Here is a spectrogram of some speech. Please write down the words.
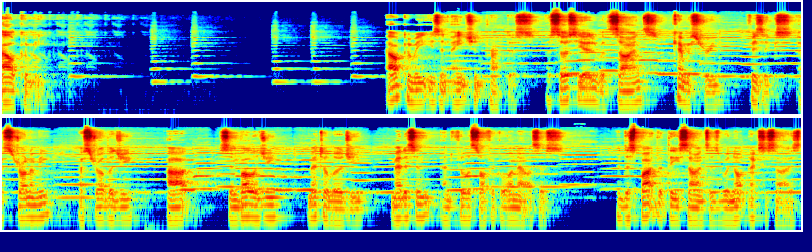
Alchemy Alchemy is an ancient practice associated with science, chemistry, physics, astronomy, astrology, art, symbology, metallurgy, medicine, and philosophical analysis. And despite that these sciences were not exercised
